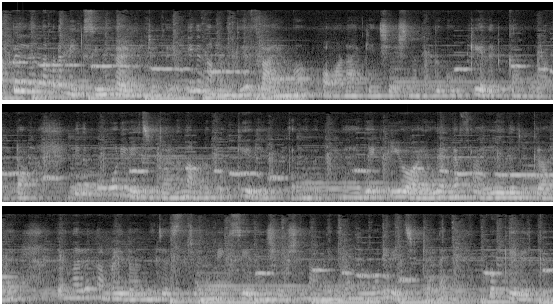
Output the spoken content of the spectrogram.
അപ്പോൾ എല്ലാം നമ്മുടെ മിക്സിങ് കഴിഞ്ഞിട്ടുണ്ട്. ഇനി നമ്മളിത് ഫ്ലൈം ഓൺ ആക്കിയതിന് ശേഷം നമ്മളിത് കുക്ക് ചെയ്തെടുക്കാൻ പോവാണ് കേട്ടോ. ഇത് മൂടി വെച്ചിട്ടാണ് നമ്മൾ കുക്ക് ചെയ്തെടുക്കുന്നത്. അതായത് ഈ ഓയിൽ തന്നെ ഫ്രൈ ചെയ്തെടുക്കുകയാണ്. എന്നാലും നമ്മൾ ഇതൊന്ന് ജസ്റ്റ് ഒന്ന് മിക്സ് ചെയ്തതിന് ശേഷം നമ്മളിതിനെ മൂടി വെച്ചിട്ടാണ് കുക്ക് ചെയ്തെടുക്കുന്നത്.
